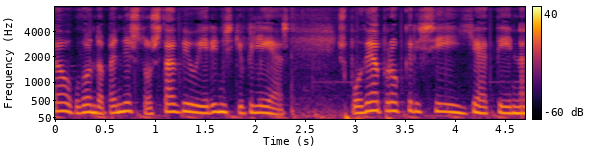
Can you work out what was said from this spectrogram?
110-85 στο στάδιο Ειρήνης και Φιλίας. Σπουδαία πρόκριση για την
